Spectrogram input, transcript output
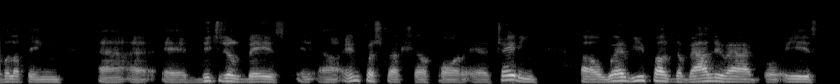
developing uh, a, a digital-based uh, infrastructure for uh, trading, uh, where we felt the value add is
